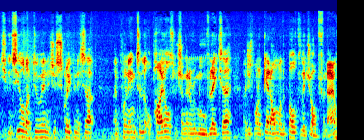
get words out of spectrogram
As you can see, all I'm doing is just scraping this up. I'm putting it into little piles, which I'm going to remove later. I just want to get on with the bulk of the job for now.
